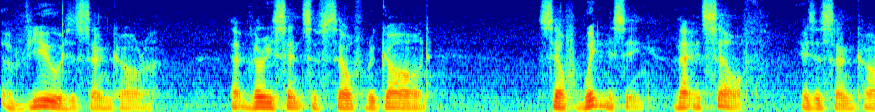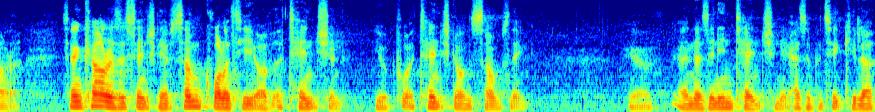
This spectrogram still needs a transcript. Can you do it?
a view is a sankhara. That very sense of self regard, self witnessing, that itself is a sankhara. Sankharas essentially have some quality of attention. You put attention on something, know, and there's an intention, it has a particular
